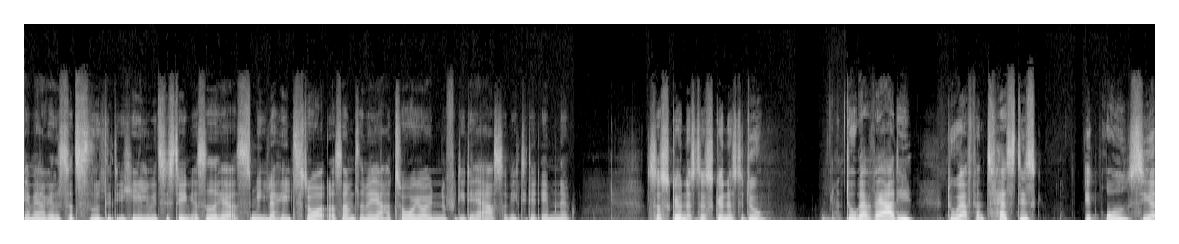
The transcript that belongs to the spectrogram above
jeg mærker det så tidligt i hele mit system. Jeg sidder her og smiler helt stort, og samtidig med, at jeg har tårer i øjnene, fordi det her er så vigtigt et emne. Så skønneste, skønneste du. Du er værdig. Du er fantastisk. Et brud siger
